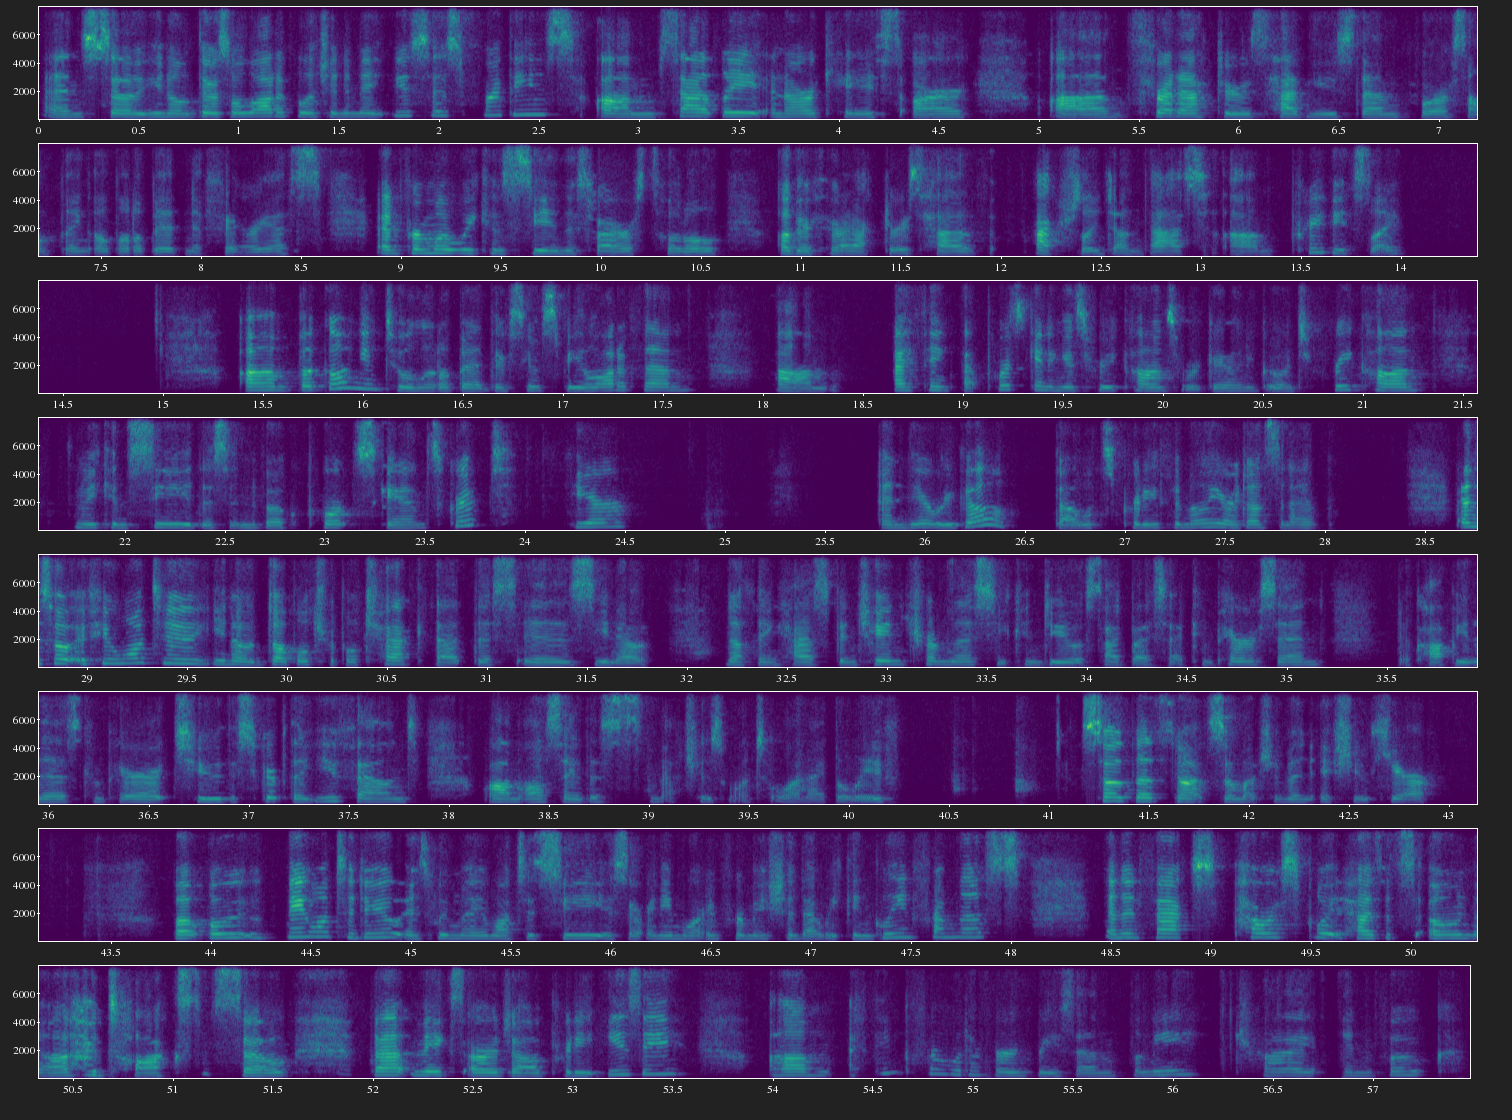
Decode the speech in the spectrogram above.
And so, you know, there's a lot of legitimate uses for these. Um, sadly, in our case, our uh, threat actors have used them for something a little bit nefarious. And from what we can see in this VirusTotal, other threat actors have actually done that um, previously. Um, but going into a little bit, there seems to be a lot of them. Um, I think that port scanning is recon, so we're going to go into recon. And we can see this invoke port scan script here. And there we go. That looks pretty familiar, doesn't it? And so if you want to, you know, double, triple check that this is, you know, nothing has been changed from this, you can do a side-by-side -side comparison, you know, copy this, compare it to the script that you found. Um, I'll say this matches one-to-one, -one, I believe. So that's not so much of an issue here. But what we may want to do is we may want to see is there any more information that we can glean from this. And in fact, PowerSploit has its own uh, docs, so that makes our job pretty easy. Um, I think for whatever reason, let me try invoke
